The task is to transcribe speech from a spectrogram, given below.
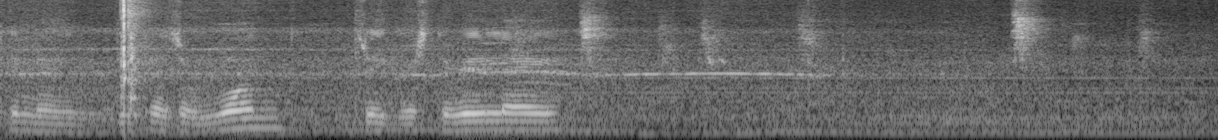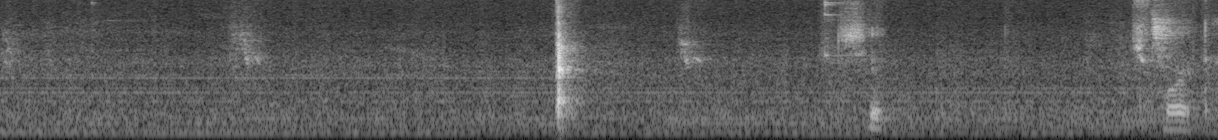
Okay difference of 1 triggers the relay. See, it's working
